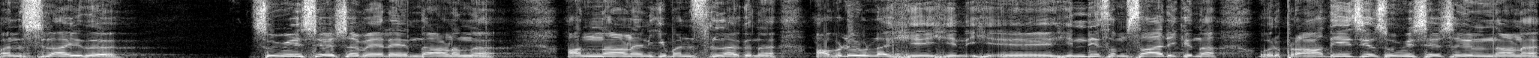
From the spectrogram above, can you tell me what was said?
മനസ്സിലായത് സുവിശേഷ വേല എന്താണെന്ന് അന്നാണ് എനിക്ക് മനസ്സിലാക്കുന്നത് അവിടെയുള്ള ഹിന്ദി സംസാരിക്കുന്ന ഒരു പ്രാദേശിക സുവിശേഷകരിൽ നിന്നാണ്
